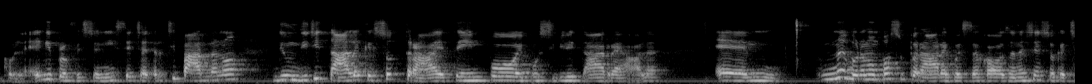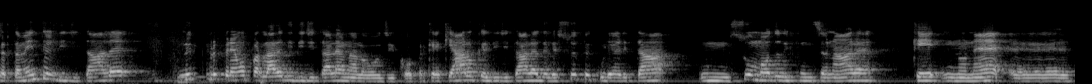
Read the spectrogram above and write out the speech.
colleghi, professionisti, eccetera, ci parlano di un digitale che sottrae tempo e possibilità al reale. E, ehm, noi vorremmo un po' superare questa cosa, nel senso che certamente il digitale, noi preferiamo parlare di digitale analogico, perché è chiaro che il digitale ha delle sue peculiarità, un suo modo di funzionare che non è eh,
